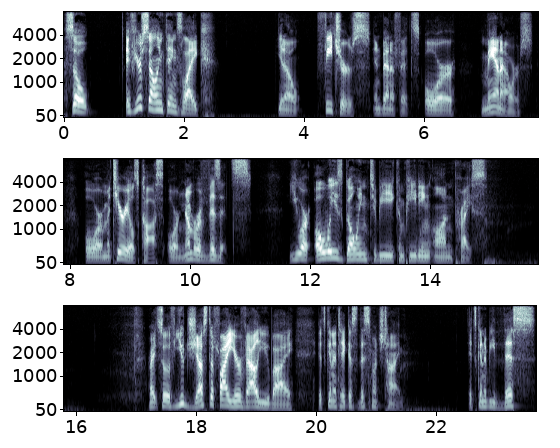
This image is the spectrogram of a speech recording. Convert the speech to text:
so if you're selling things like you know, features and benefits or man hours or materials costs or number of visits, you are always going to be competing on price. Right? So if you justify your value by it's going to take us this much time. It's going to be this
